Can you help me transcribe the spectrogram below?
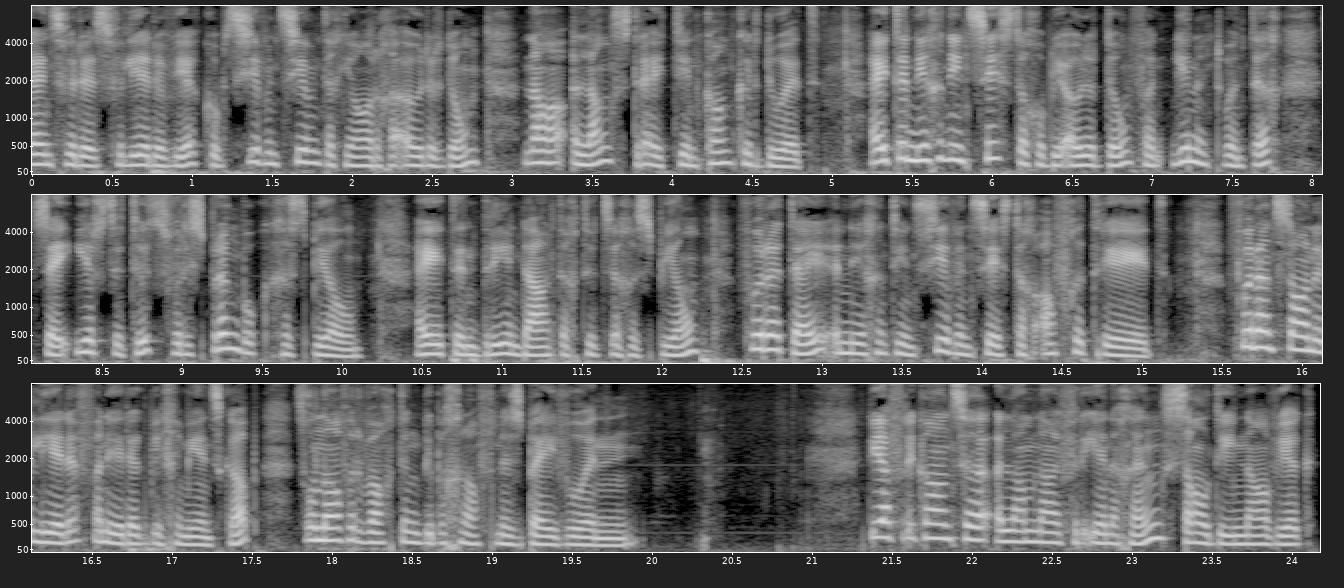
Gainsford is verlede week op 77 jarige ouderdom na 'n lang stryd teen kanker dood. Hy het in 1960 op die ouderdom van 21 sy eerste toets vir die Springbokke gespeel. Hy het in 33 toetse gespeel voordat hy in 1967 afgetree het. Vooraanstaande lede van die rugbygemeenskap sal na verwagting die begrafnis bywoon. Die Afrikaanse Alumni Vereniging sal die naweek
